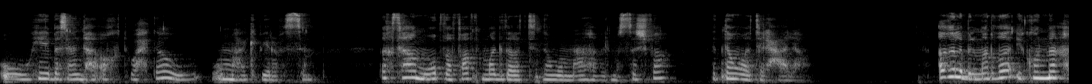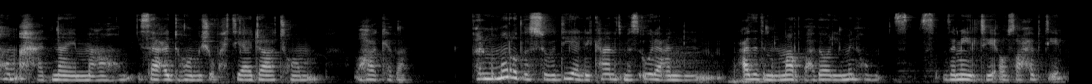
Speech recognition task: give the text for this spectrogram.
وهي بس عندها أخت واحدة وأمها كبيرة في السن، أختها موظفة فما قدرت تتنوم معاها في المستشفى فتنومت لحالها، أغلب المرضى يكون معهم أحد نايم معاهم يساعدهم يشوف احتياجاتهم وهكذا، فالممرضة السعودية اللي كانت مسؤولة عن عدد من المرضى هذولي منهم زميلتي أو صاحبتي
